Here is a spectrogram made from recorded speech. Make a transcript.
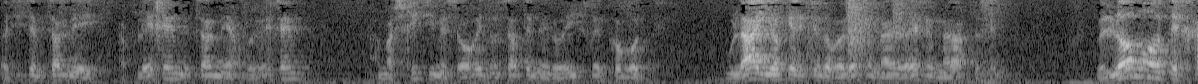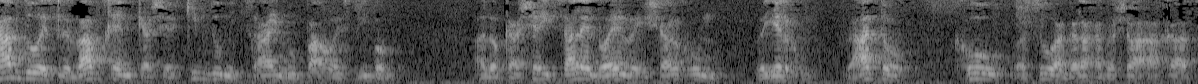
ועשיתם צל מאפליכם וצל מארבריכם המשחיצי מסורת ונוסעתם לאלוהי ישראל כבוד. אולי יוקר יסודו בלחם מעל אלוהיכם ומעל ארצכם ולא מאוד תכבדו את לבבכם כאשר כיבדו מצרים ופרו את ליבום הלא כאשר יסלל בוהם וישלחו וילכו ועתו קחו ועשו עגלה חדשה אחס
